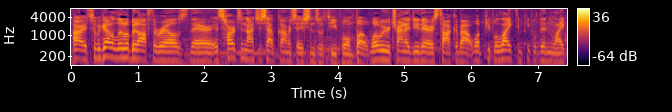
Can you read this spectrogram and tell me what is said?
All right, so we got a little bit off the rails there. It's hard to not just have conversations with people, but what we were trying to do there is talk about what people liked and people didn't like.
